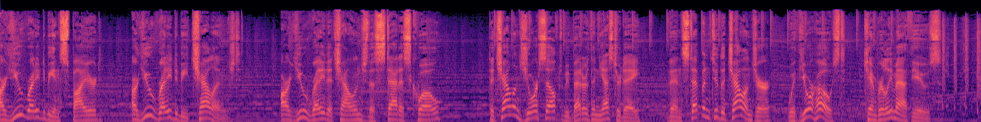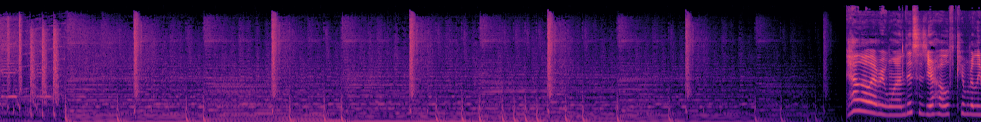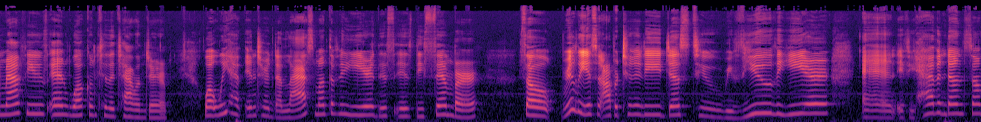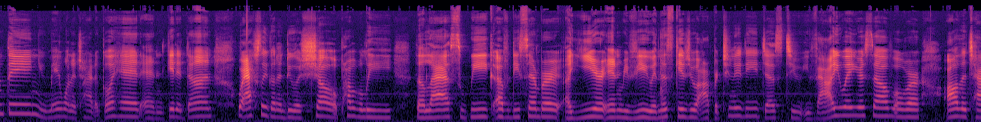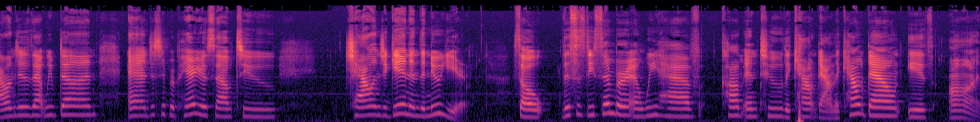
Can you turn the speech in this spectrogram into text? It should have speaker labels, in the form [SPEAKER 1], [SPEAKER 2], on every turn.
[SPEAKER 1] Are you ready to be inspired? Are you ready to be challenged? Are you ready to challenge the status quo? To challenge yourself to be better than yesterday, then step into the challenger with your host, Kimberly Matthews.
[SPEAKER 2] This is your host, Kimberly Matthews, and welcome to the Challenger. Well, we have entered the last month of the year. This is December. So, really, it's an opportunity just to review the year and if you haven't done something, you may want to try to go ahead and get it done. We're actually going to do a show probably the last week of December, a year in review. And this gives you an opportunity just to evaluate yourself over all the challenges that we've done and just to prepare yourself to challenge again in the new year. So, this is December, and we have come into the countdown. The countdown is on.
